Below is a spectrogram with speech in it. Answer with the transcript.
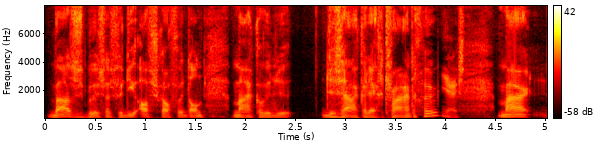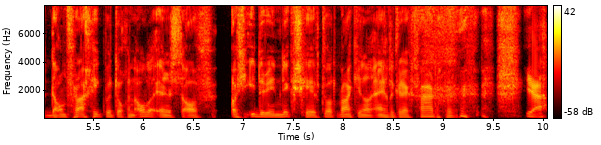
basisbeurs, als we die afschaffen, dan maken we de de zaken rechtvaardiger. Juist. Maar dan vraag ik me toch in alle ernst af... als je iedereen niks geeft, wat maak je dan eigenlijk rechtvaardiger? ja,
